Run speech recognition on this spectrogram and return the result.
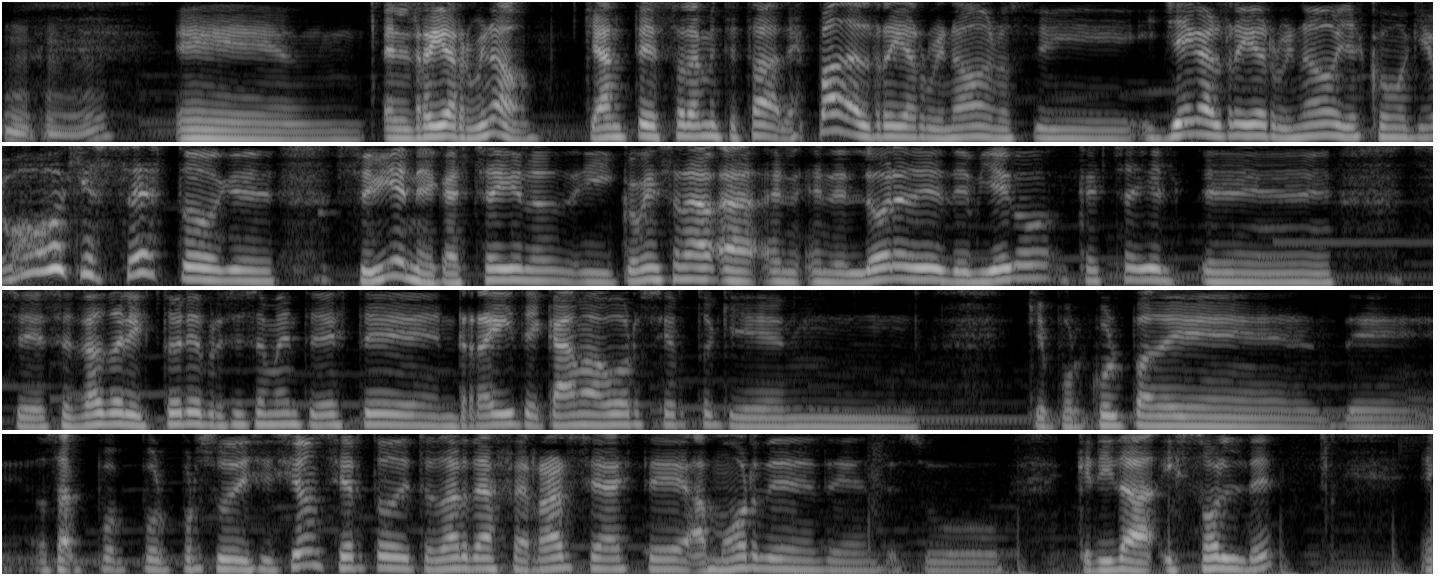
Eh, el rey arruinado. Que antes solamente estaba la espada del rey arruinado y, llega el rey arruinado y es como que, oh, ¿qué es esto? Que se viene, ¿cachai? Y comienzan a, en, el lore de, de Diego, ¿cachai? Eh, se, trata de la historia precisamente de este rey de Camagor, ¿cierto? Que, mm, que por culpa de, o sea, por, su decisión, ¿cierto? De tratar de aferrarse a este amor de su querida Isolde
